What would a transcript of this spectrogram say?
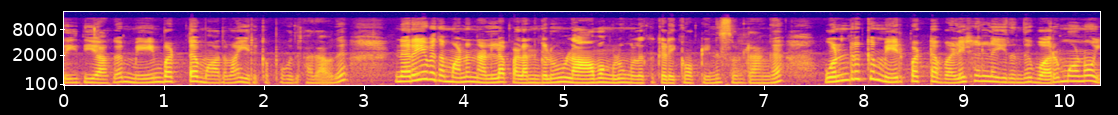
ரீதியாக மேம்பட்ட மாதமாக இருக்க போகுது. அதாவது நிறைய விதமான நல்ல பலன்களும் லாபங்களும் உங்களுக்கு கிடைக்கும் அப்படின்னு சொல்கிறாங்க ஒன்றுக்கு மேற்பட்ட வழிகளில் இருந்து வருமானம்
